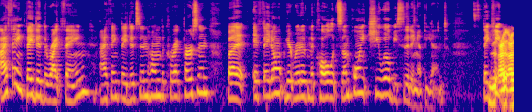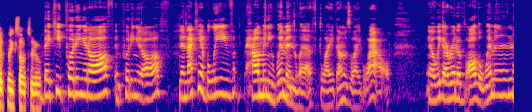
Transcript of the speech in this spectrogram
I think they did the right thing. I think they did send home the correct person. But if they don't get rid of Nicole at some point, she will be sitting at the end. They keep I, I think so too. they keep putting it off and putting it off. And I can't believe how many women left. Like, I was like, wow. You know, we got rid of all the women.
